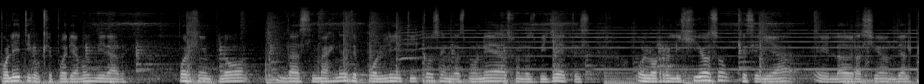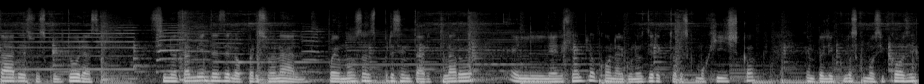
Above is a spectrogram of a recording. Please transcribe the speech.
político que podríamos mirar, por ejemplo, las imágenes de políticos en las monedas o en los billetes, o lo religioso que sería eh, la adoración de altares o esculturas, sino también desde lo personal. Podemos presentar, claro, el, ejemplo con algunos directores como Hitchcock en películas como Psicosis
